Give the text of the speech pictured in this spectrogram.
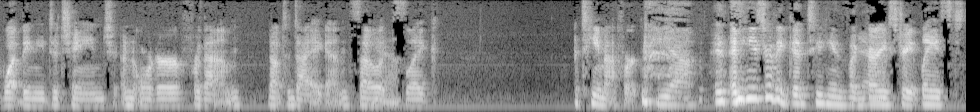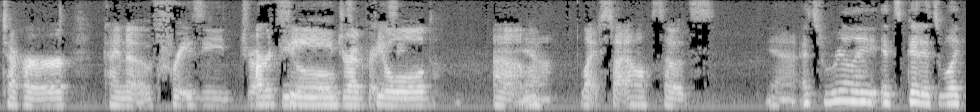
what they need to change in order for them not to die again. So Yeah. it's like a team effort. yeah. and he's really good too. He's like Yeah. very straight laced to her kind of crazy, drug artsy, drug fueled um, lifestyle. So it's Yeah, it's really it's good. It's like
